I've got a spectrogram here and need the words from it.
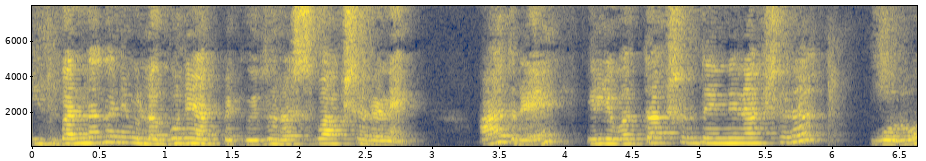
ಇದು ಬಂದಾಗ ನೀವು ಲಘುನೇ ಹಾಕ್ಬೇಕು, ಇದು ರಸ್ವಾಕ್ಷರನೇ. ಆದರೆ ಇಲ್ಲಿ ಒತ್ತಾಕ್ಷರದ ಹಿಂದಿನ ಅಕ್ಷರ ಗುರು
